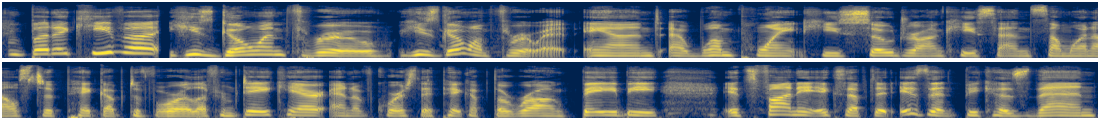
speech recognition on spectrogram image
But Akiva, he's going through, he's going through it. And at one point, he's so drunk, he sends someone else to pick up Devorah from daycare. And of course, they pick up the wrong baby. It's funny, except it isn't because then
